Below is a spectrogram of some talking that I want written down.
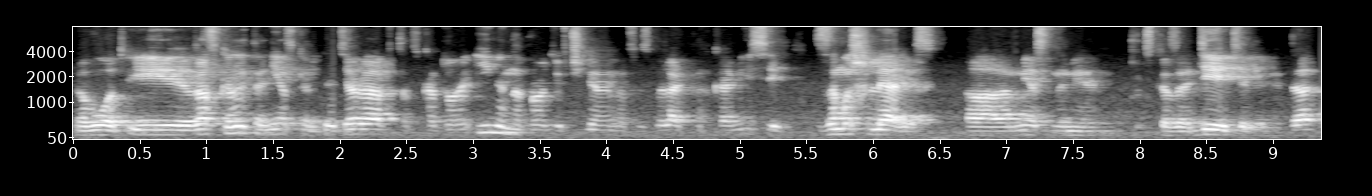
Вот, и раскрыто несколько терактов, которые именно против членов избирательных комиссий замышлялись а, местными, так сказать, деятелями. Да?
